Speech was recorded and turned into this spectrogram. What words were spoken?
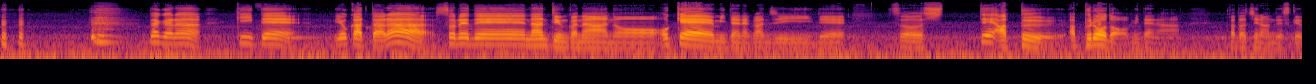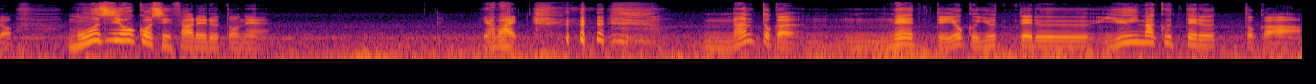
だから聞いてよかったらそれで何て言うんかなあの OK みたいな感じでそしてアップアップロードみたいな形なんですけど文字起こしされるとねやばい。なんとかねってよく言ってる言いまくってるとか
